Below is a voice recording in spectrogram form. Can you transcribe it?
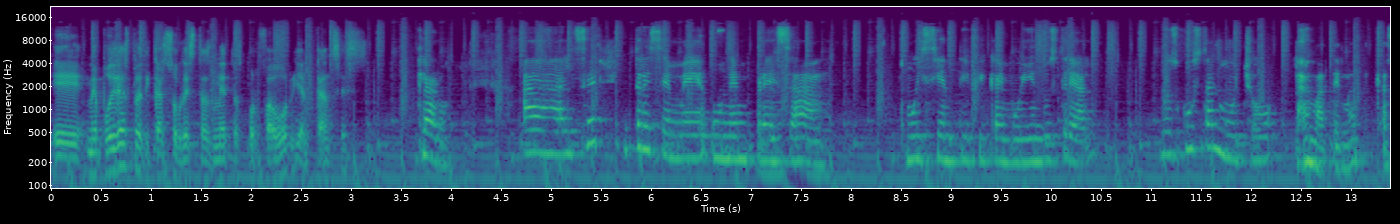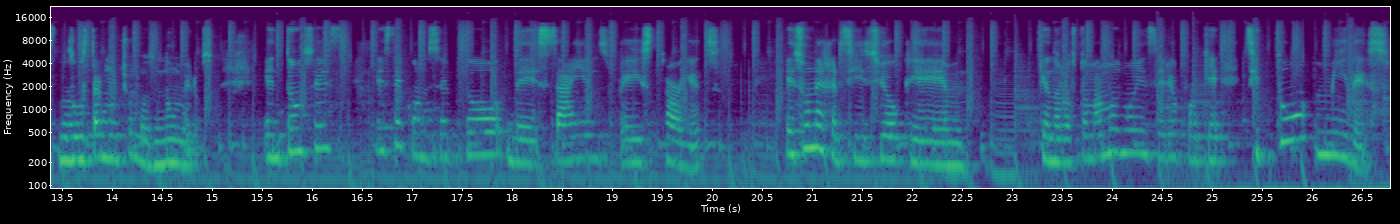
Eh, ¿Me podrías platicar sobre estas metas, por favor, y alcances? Claro. Al ser 3M una empresa muy científica y muy industrial, nos gustan mucho las matemáticas, nos gustan mucho los números. Entonces, este concepto de Science-Based Targets es un ejercicio que, que nos los tomamos muy en serio porque si tú mides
